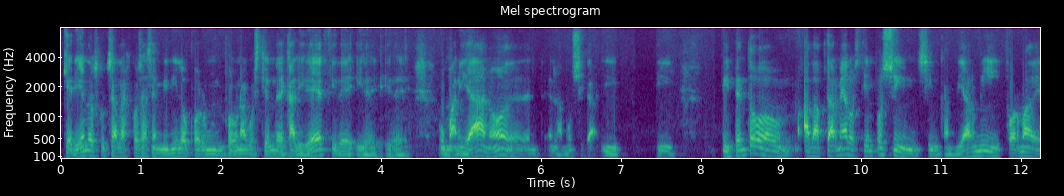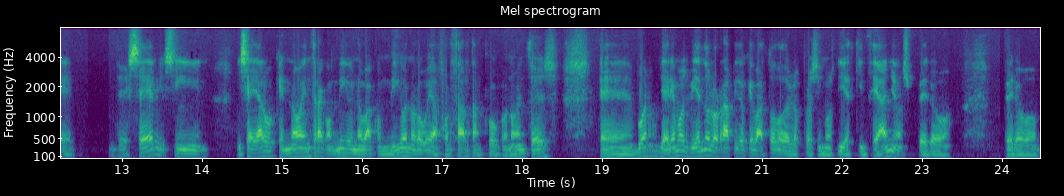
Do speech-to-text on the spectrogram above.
queriendo escuchar las cosas en vinilo por, una cuestión de calidez y de, humanidad, ¿no? En, la música. Y, intento adaptarme a los tiempos sin, cambiar mi forma de, ser y sin y si hay algo que no entra conmigo y no va conmigo, no lo voy a forzar tampoco, ¿no? Entonces, eh, bueno, ya iremos viendo lo rápido que va todo en los próximos 10, 15 años, pero, pero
